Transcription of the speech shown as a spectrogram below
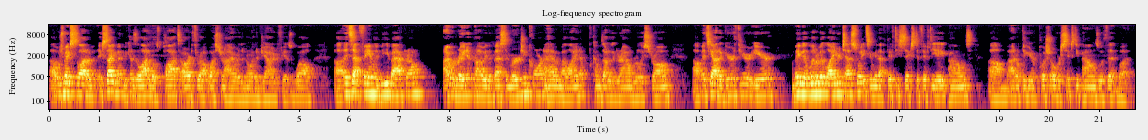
uh, which makes a lot of excitement because a lot of those plots are throughout western Iowa, the northern geography as well. Uh, it's that family B background. I would rate it probably the best emerging corn I have in my lineup. Comes out of the ground really strong. Uh, it's got a girthier ear, maybe a little bit lighter test weight. It's gonna be that 56 to 58 pounds. Um, I don't think you're gonna push over 60 pounds with it, but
